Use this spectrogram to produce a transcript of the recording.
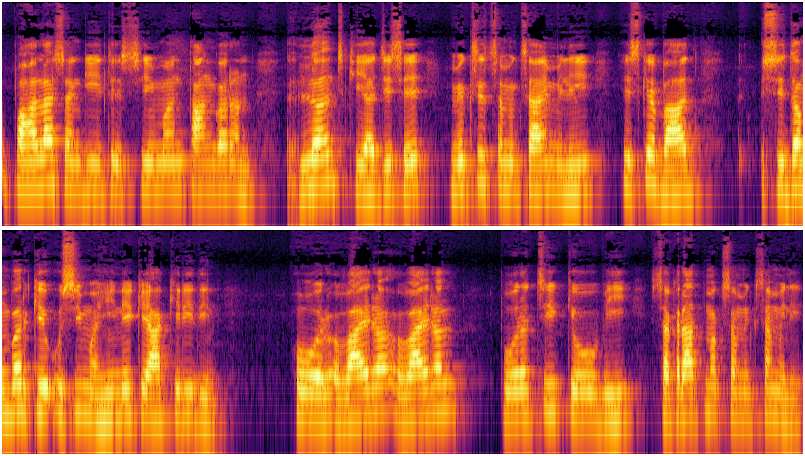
पहला संगीत सीमंतांगरन लॉन्च किया, जिसे मिक्सित समीक्षाएँ मिली। इसके बाद सितंबर के उसी महीने के आखिरी दिन और वायरल वायरल पोरची को भी सकारात्मक समीक्षा मिली।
